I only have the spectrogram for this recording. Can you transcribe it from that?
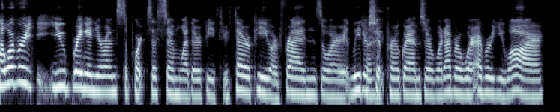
however you bring in your own support system, whether it be through therapy or friends or leadership Right. programs or whatever, wherever you are,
